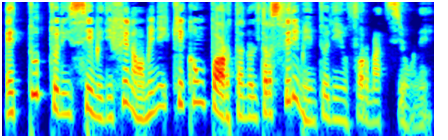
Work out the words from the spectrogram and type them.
è tutto l'insieme di fenomeni che comportano il trasferimento di informazioni.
